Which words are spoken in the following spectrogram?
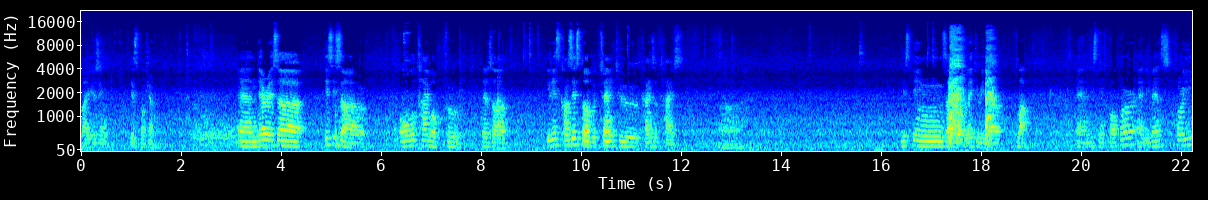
by using this function. And there is a this is a all type of proof. There's a it is consists of 22 kinds of types. Uh, these things are related with the block, and these things proper and events query,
